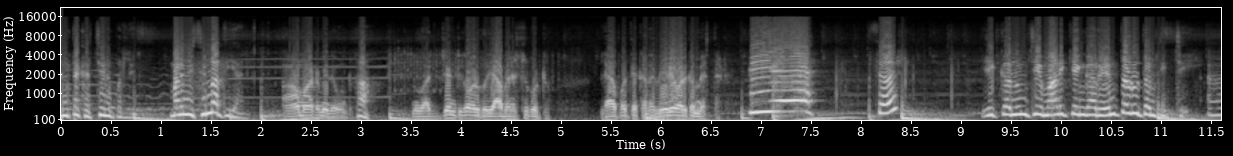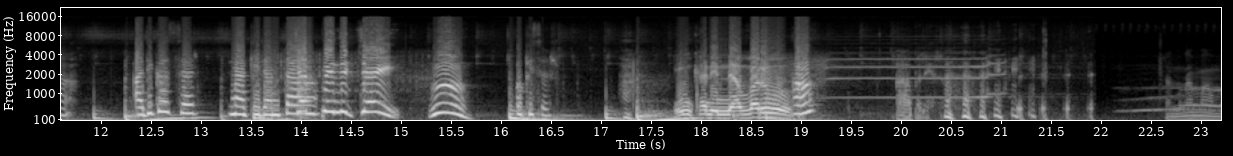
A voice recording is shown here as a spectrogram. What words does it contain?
ఎంత ఖర్చైనా పర్లేదు. మనం ఈ సినిమా తీయాలి. ఆ మాట మీద ఉంటా నువ్వు అర్జెంటుగా వాడికి యాభై లక్షలు కొట్టు. లేకపోతే కదా వేరే వాడికి అమ్మేస్తాడు. సార్? ఇక్కడ నుంచి మాణిక్యం గారు ఎంత అడుగుతాను ఇచ్చేయి అది కాదు సార్ నాకు ఇదంతా చెప్పింది ఇచ్చేయి ఓకే సార్. ఇంకా నిన్నెవ్వరు? ఆపలేదు చందమామ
